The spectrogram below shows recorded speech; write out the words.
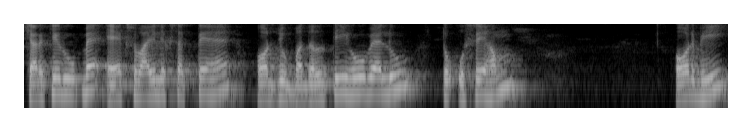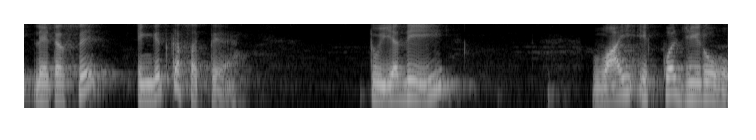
चर के रूप में एक्स वाई लिख सकते हैं। और जो बदलती हो वैल्यू तो उसे हम और भी लेटर से इंगित कर सकते हैं। तो यदि y इक्वल ज़ीरो हो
